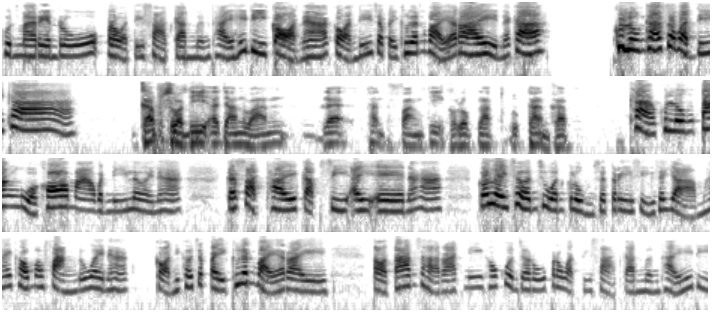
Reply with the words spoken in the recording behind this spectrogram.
คุณมาเรียนรู้ประวัติศาสตร์การเมืองไทยให้ดีก่อนนะคะก่อนที่จะไปเคลื่อนไหวอะไรนะคะ คุณลุงคะสวัสดีค่ะ ครับสวัสดีอาจารย์หวานและท่านฟังที่เคารพรักทุกท่านครับ ค่ะ คุณลุงตั้งหัวข้อมาวันนี้เลยนะคะกษัตริย์ไทยกับ CIA นะคะก็เลยเชิญชวนกลุ่มสตรีสีสยามให้เขามาฟังด้วยนะคะก่อนที่เขาจะไปเคลื่อนไหวอะไรต่อต้านสหรัฐนี่เขาควรจะรู้ประวัติศาสตร์การเมืองไทยให้ดี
